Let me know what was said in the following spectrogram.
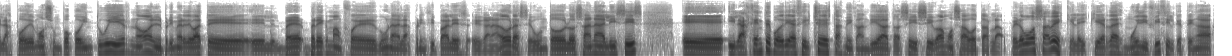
las podemos un poco intuir, ¿no? En el primer debate, el Breckman fue una de las principales eh, ganadoras, según todos los análisis, eh, y la gente podría decir, che, esta es mi candidata, sí, sí, vamos a votarla. Pero vos sabés que la izquierda es muy difícil que tenga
